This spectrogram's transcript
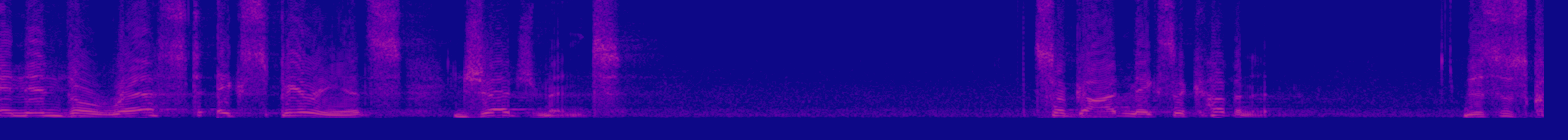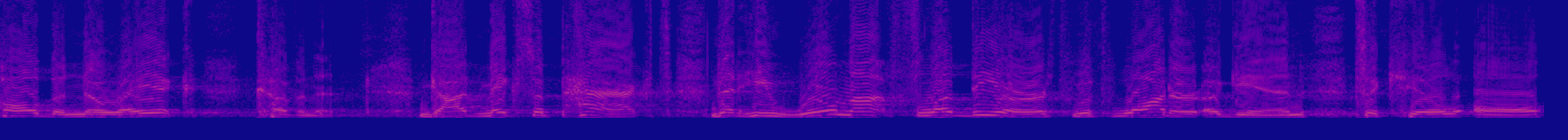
And then the rest experience judgment. So God makes a covenant. This is called the Noahic covenant. God makes a pact that he will not flood the earth with water again to kill all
